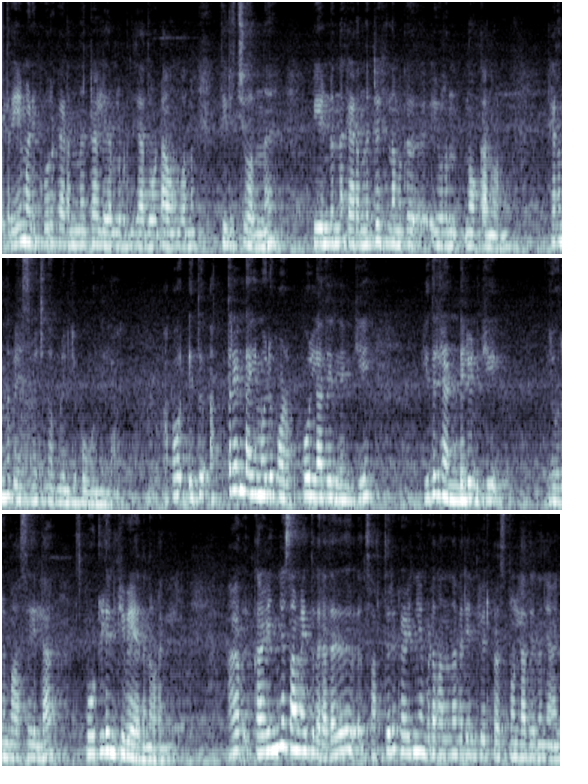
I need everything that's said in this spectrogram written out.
ഇത്രയും മണിക്കൂർ കിടന്നിട്ടല്ലേ നമ്മൾ ഇവിടുന്ന് അതുകൊണ്ടാവും എന്ന് പറഞ്ഞു തിരിച്ചു വന്ന് വീണ്ടും കിടന്നിട്ട് നമുക്ക് യൂറിൻ നോക്കാമെന്ന് പറഞ്ഞു. കിടന്ന് ബേസ് വെച്ച് നോക്കുമ്പോൾ എനിക്ക് പോകുന്നില്ല. അപ്പോൾ ഇത് അത്രയും ടൈം ഒരു കുഴപ്പമില്ലാതെ ഇരുന്ന് എനിക്ക് ഇത് രണ്ടിലും എനിക്ക് യൂറിൻ പാസ് ചെയ്യില്ല. സ്പോട്ടിൽ എനിക്ക് വേദന തുടങ്ങി. ആ കഴിഞ്ഞ സമയത്ത് വരെ അതായത് സർജറി കഴിഞ്ഞ് ഇവിടെ വന്നവരെ എനിക്കൊരു പ്രശ്നമില്ലാതിരുന്ന ഞാൻ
